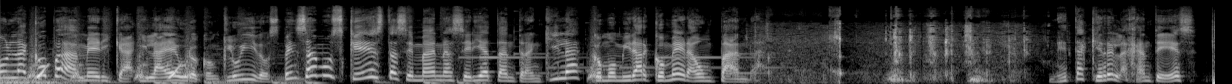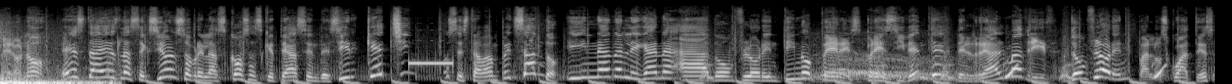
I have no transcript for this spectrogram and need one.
Con la Copa América y la Euro concluidos, pensamos que esta semana sería tan tranquila como mirar comer a un panda. Neta, qué relajante es. Pero no, esta es la sección sobre las cosas que te hacen decir qué estaban pensando. Y nada le gana a don Florentino Pérez, presidente del Real Madrid. Don Floren, para los cuates,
